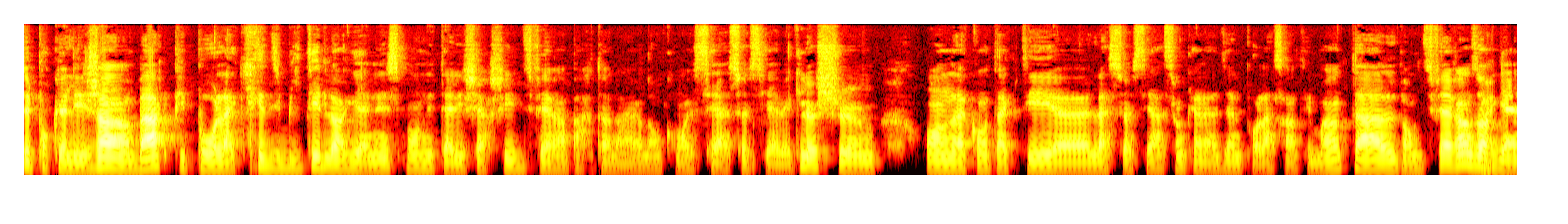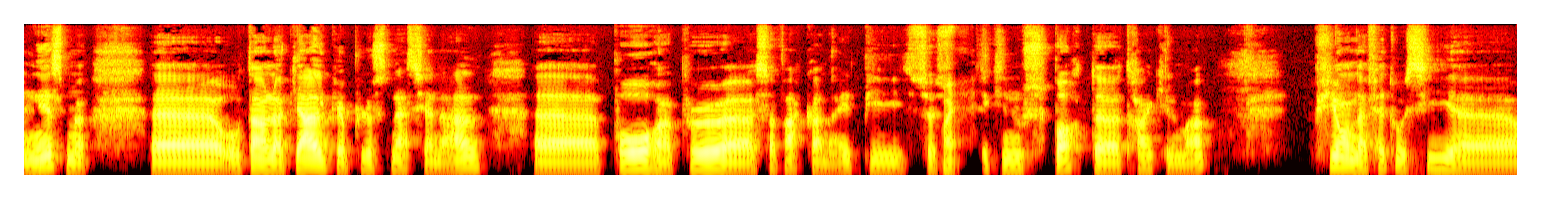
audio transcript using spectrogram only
hmm, pour que les gens embarquent, puis pour la crédibilité de l'organisme, on est allé chercher différents partenaires. Donc, on s'est associé avec le CHUM, on a contacté euh, l'Association canadienne pour la santé mentale, donc différents organismes, euh, autant local que plus national, euh, pour un peu se faire connaître, puis ceux qui nous supportent tranquillement. Puis on a fait aussi, euh,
